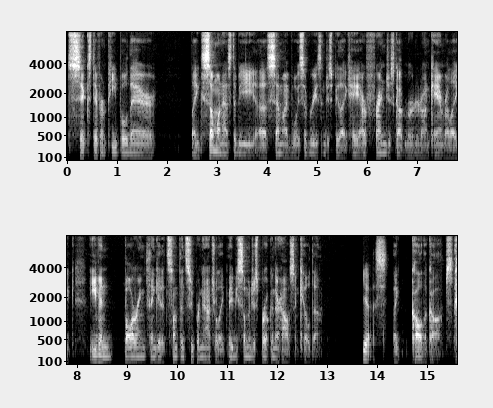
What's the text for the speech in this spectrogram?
six different people there. Like someone has to be a semi voice of reason just be like hey our friend just got murdered on camera. Like even barring thinking it's something supernatural like maybe someone just broke in their house and killed them. Yes. like call the cops.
